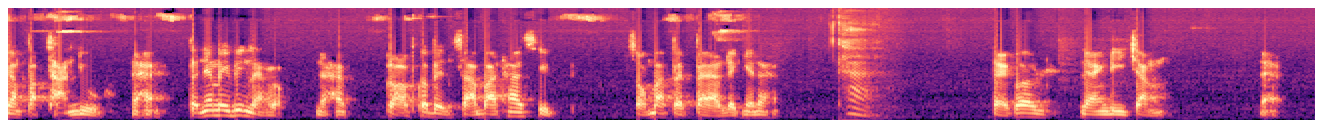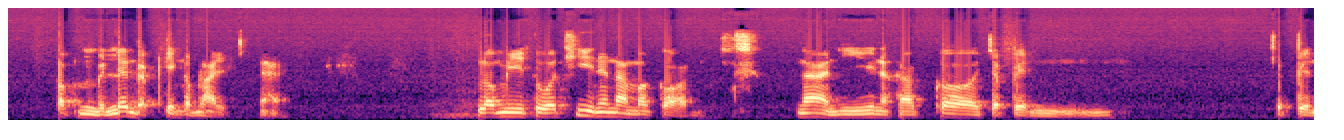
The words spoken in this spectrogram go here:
ยังปรับฐานอยู่นะฮะตอนนี้ไม่วิ่งแรงหรอกนะครับกรอบก็เป็นสามบาทห้าสิบสองบาทแปดแปดอะไรเงี้ยนะฮะค่ะ แต่ก็แรงดีจังนะฮะก็เหมือนเล่นแบบเก็งกำไรนะฮะเรามีตัวที่แนะนำมาก่อน หน้านี้นะครับ ก็จะเป็น จะเป็น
